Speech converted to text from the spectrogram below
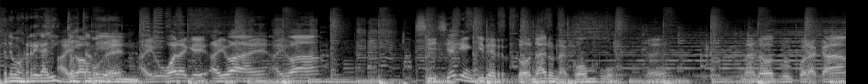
Tenemos regalitos Ahí vamos, también. eh. Ahí, que ahí va, eh. Ahí va. Sí, si alguien quiere donar una compu, eh, una notebook por acá.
